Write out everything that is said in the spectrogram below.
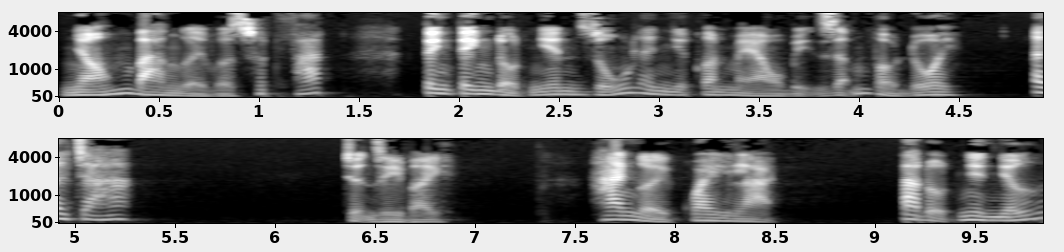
Nhóm ba người vừa xuất phát, Tinh Tinh đột nhiên rú lên như con mèo bị dẫm vào đuôi. Ây cha! Chuyện gì vậy? Hai người quay lại. Ta đột nhiên nhớ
